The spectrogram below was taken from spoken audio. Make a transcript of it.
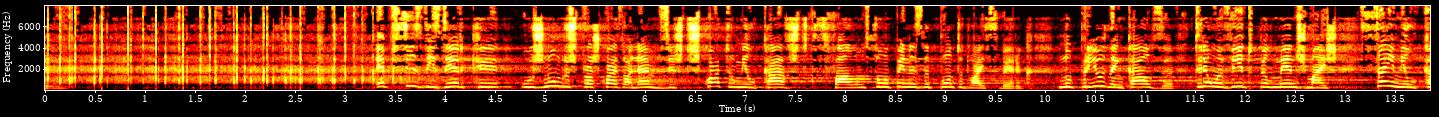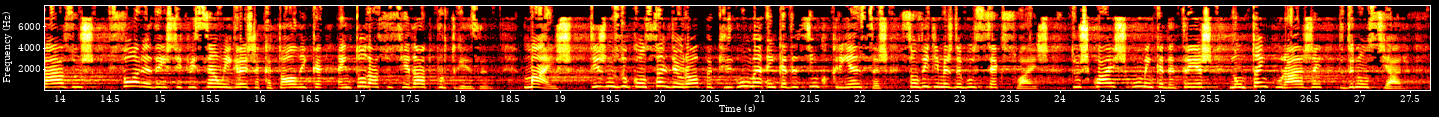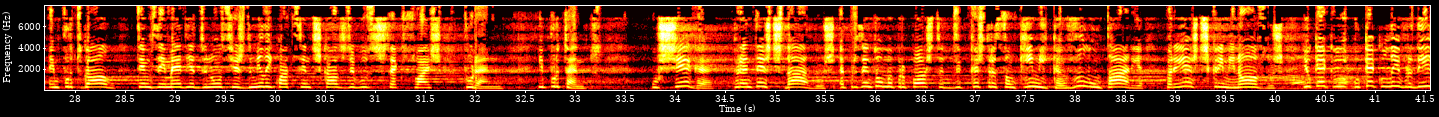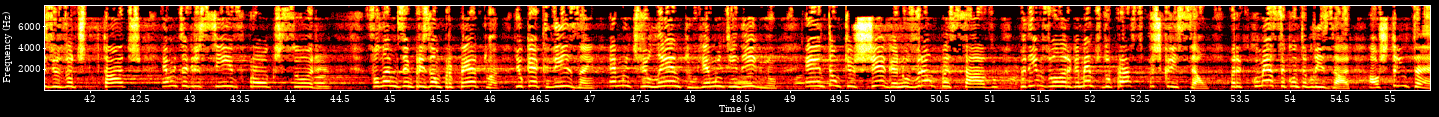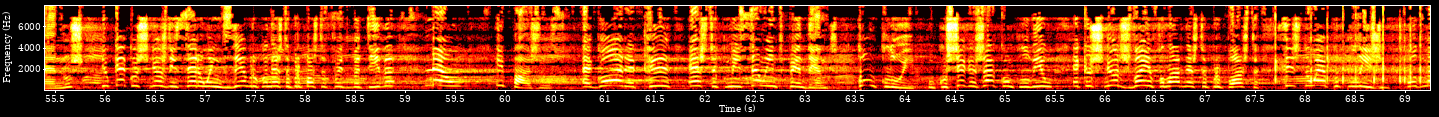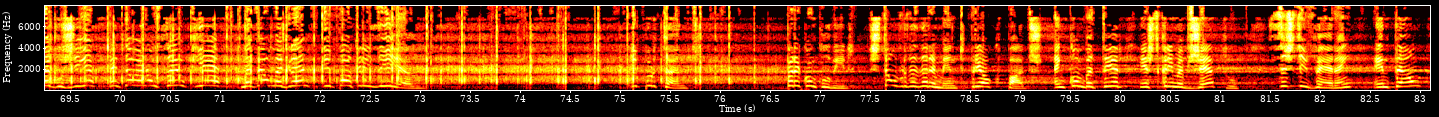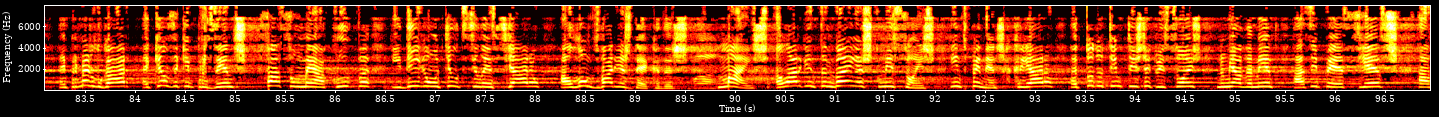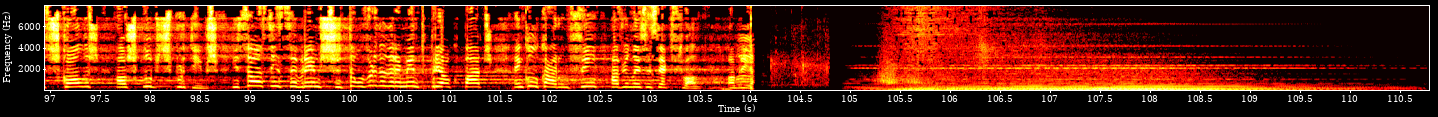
É preciso dizer que os números para os quais olhamos, estes 4 mil casos de que se falam, são apenas a ponta do iceberg. No período em causa, terão havido pelo menos mais 100 mil casos fora da instituição Igreja Católica em toda a sociedade portuguesa. Mais, diz-nos o Conselho da Europa que uma em cada cinco crianças são vítimas de abusos sexuais, dos quais uma em cada três não tem coragem de denunciar. Em Portugal, temos em média denúncias de 1.400 casos de abusos sexuais por ano. E, portanto, o Chega, perante estes dados, apresentou uma proposta de castração química voluntária para estes criminosos. E o que, é que, o que é que o LIVRE diz e os outros deputados? É muito agressivo para o agressor. Falamos em prisão perpétua e o que é que dizem? É muito violento e é muito indigno. É então que o Chega, no verão passado, pedimos o alargamento do prazo de prescrição para que comece a contabilizar aos 30 anos. E o que é que os senhores disseram em dezembro, quando esta proposta foi debatida? Não. E pasmem-se, agora que esta comissão independente conclui, o que o Chega já concluiu, é que os senhores vêm falar nesta proposta. Se isto não é populismo ou demagogia, então eu não sei o que é, mas é uma grande hipocrisia. E, portanto, para concluir, estão verdadeiramente preocupados em combater este crime abjeto? Se estiverem, então, em primeiro lugar, aqueles aqui presentes façam meia-culpa e digam aquilo que silenciaram ao longo de várias décadas. Mais, alarguem também as comissões independentes que criaram a todo o tipo de instituições, nomeadamente às IPSS, às escolas, aos clubes desportivos. E só assim saberemos se estão verdadeiramente preocupados em colocar um fim à violência sexual. Obrigada.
